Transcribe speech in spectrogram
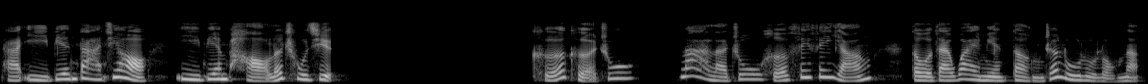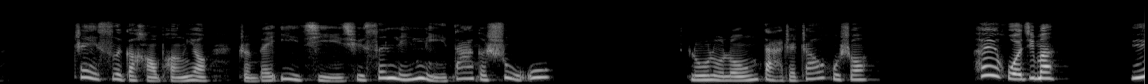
他一边大叫，一边跑了出去。可可猪、辣辣猪和飞飞羊都在外面等着鲁鲁龙呢。这四个好朋友准备一起去森林里搭个树屋。鲁鲁龙打着招呼说：“嘿，伙计们！咦，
